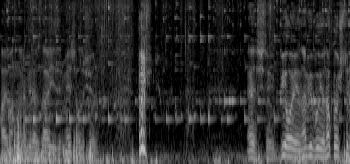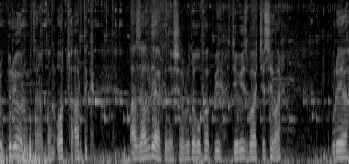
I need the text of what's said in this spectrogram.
hayvanları biraz daha yedirmeye çalışıyorum. Evet işte bir o yana bir bu yana koşturup duruyorum bir taraftan. Ot artık azaldı ya arkadaşlar. Burada ufak bir ceviz bahçesi var. Buraya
